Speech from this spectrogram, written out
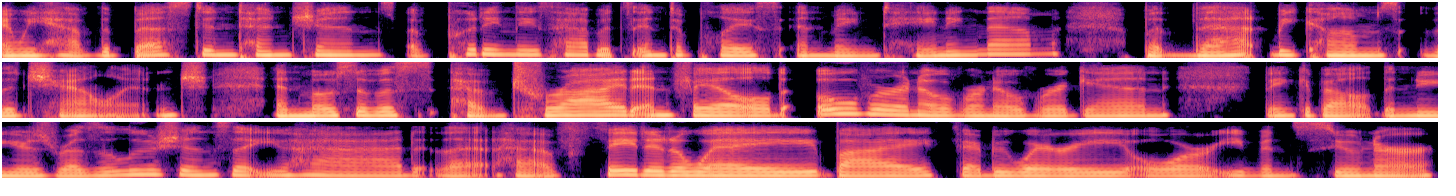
and we have the best intentions of putting these habits into place and maintaining them, but that becomes the challenge. And most of us have tried and failed over and over and over again. Think about the New Year's resolutions that you had that have faded away by February or even sooner.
